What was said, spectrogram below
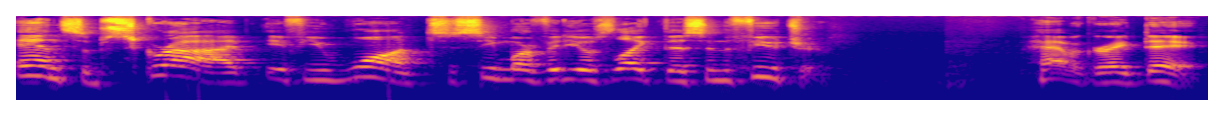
and subscribe if you want to see more videos like this in the future. Have a great day.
